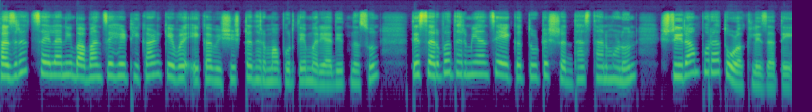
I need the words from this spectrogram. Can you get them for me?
हजरत सैलानी बाबांचे हे ठिकाण केवळ एका विशिष्ट धर्मापुरते मर्यादित नसून ते सर्व धर्मियांचे एकतूट श्रद्धास्थान म्हणून श्रीरामपुरात ओळखले जाते.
